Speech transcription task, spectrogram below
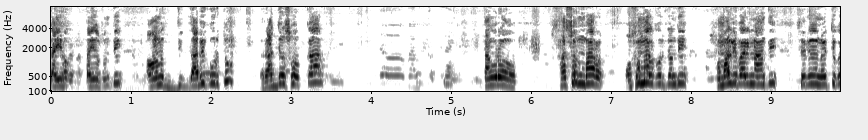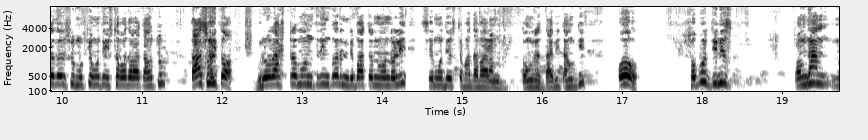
দায়ী দায়ী অনেক দাবি করছু রাজ্য সরকার ତାଙ୍କର ଶାସନଭାର ଅସମ୍ଭାଳ କରୁଛନ୍ତି ସମ୍ଭାଳି ପାରିନାହାନ୍ତି ସେଥିପାଇଁ ନୈତିକ ଦଳରୁ ମୁଖ୍ୟମନ୍ତ୍ରୀ ଇସ୍ତଫା ଦେବା ଚାହୁଁଛୁ ତା ସହିତ ଗୃହ ରାଷ୍ଟ୍ରମନ୍ତ୍ରୀଙ୍କର ନିର୍ବାଚନ ମଣ୍ଡଳୀ ସେ ମଧ୍ୟ ଇସ୍ତଫା ଦେବାର କଂଗ୍ରେସ ଦାବି ଚାହୁଁଛି ଓ ସବୁ ଜିନିଷ ସନ୍ଧାନ ନ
